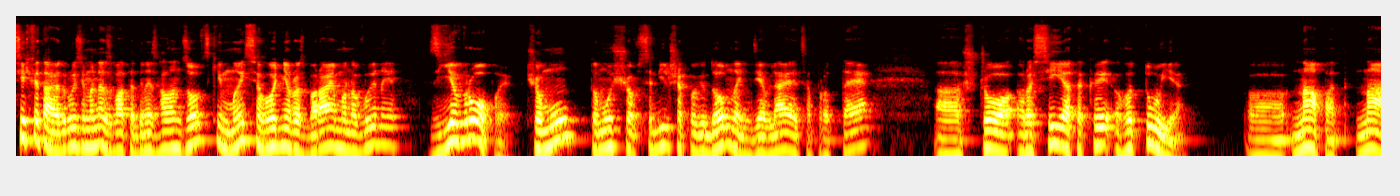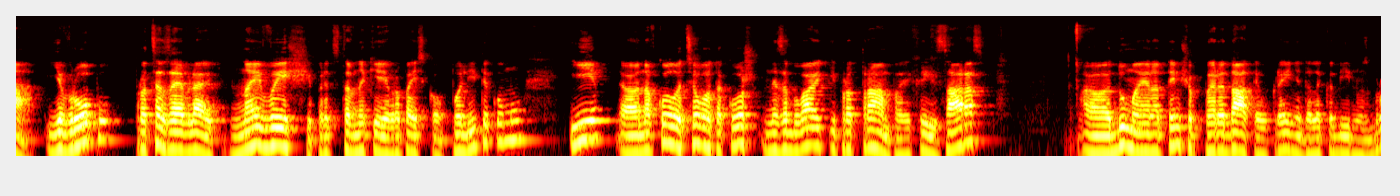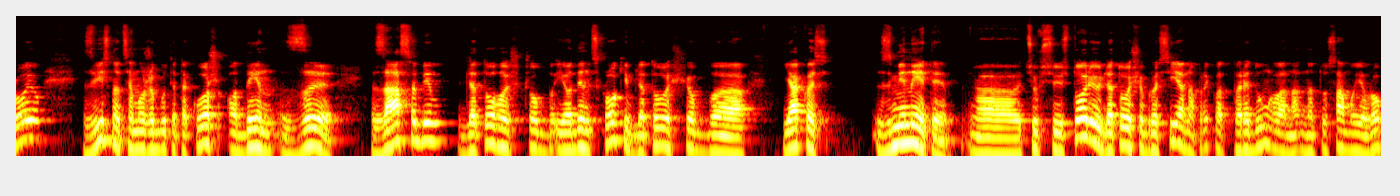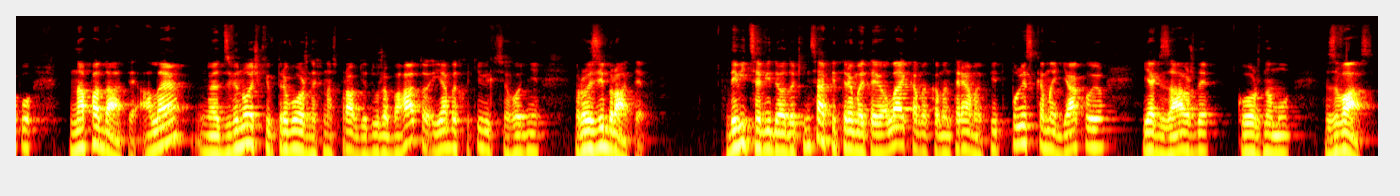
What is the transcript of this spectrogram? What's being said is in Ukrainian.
Всіх вітаю, друзі! Мене звати Денис Галанзовський. Ми сьогодні розбираємо новини з Європи. Чому? Тому що все більше повідомлень з'являється про те, е, що Росія таки готує е, напад на Європу. Про це заявляють найвищі представники європейського політикуму. І е, навколо цього також не забувають і про Трампа, який зараз думає над тим, щоб передати Україні далекобійну зброю. Звісно, це може бути також один з засобів для того, щоб і один з кроків для того, щоб е, якось змінити е, цю всю історію, для того, щоб Росія, наприклад, передумала на, на ту саму Європу нападати. Але е, дзвіночків тривожних насправді дуже багато, і я би хотів їх сьогодні розібрати. Дивіться відео до кінця, підтримайте його лайками, коментарями, підписками. Дякую, як завжди, кожному з вас.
